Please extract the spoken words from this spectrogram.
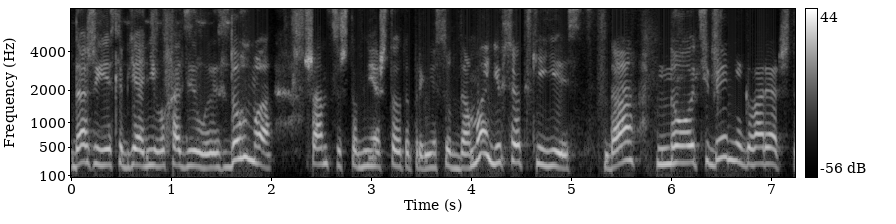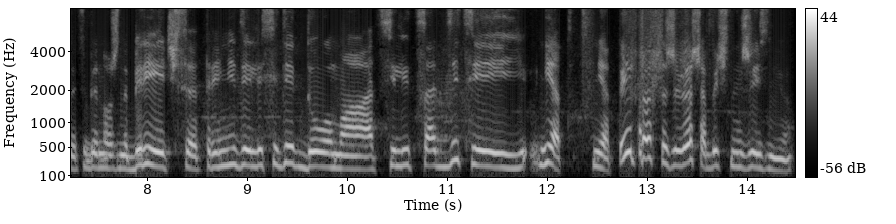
даже если бы я не выходила из дома, шансы, что мне что-то принесут несут домой, они все-таки есть, да. Но тебе не говорят, что тебе нужно беречься, три недели сидеть дома, отселиться от детей. Нет, нет, ты просто живешь обычной жизнью.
